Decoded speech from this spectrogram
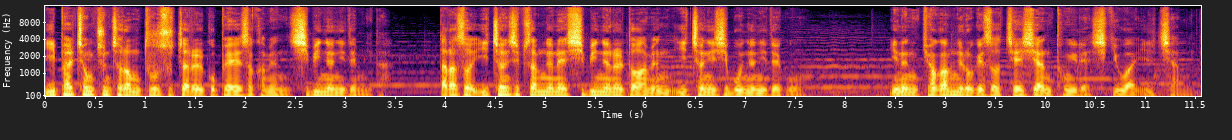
28청춘처럼 두 숫자를 곱해 해석하면 12년이 됩니다. 따라서 2013년에 12년을 더하면 2025년이 되고 이는 격암유록에서 제시한 통일의 시기와 일치합니다.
